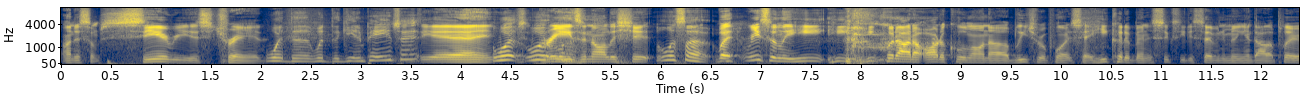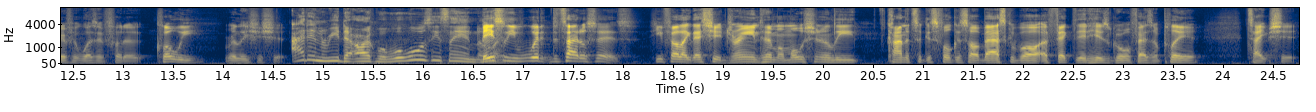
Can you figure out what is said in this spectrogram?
under some serious tread. With the with the getting paid shit? Yeah, and What- what- grades what- and all this shit. What's up? But recently, he he he put out an article on uh, Bleacher Report say he could have been a sixty to seventy million dollar player if it wasn't for the Khloe relationship. I didn't read the article. What, what was he saying though? Basically, what the title says, he felt like that shit drained him emotionally, kind of took his focus off basketball, affected his growth as a player, type shit.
